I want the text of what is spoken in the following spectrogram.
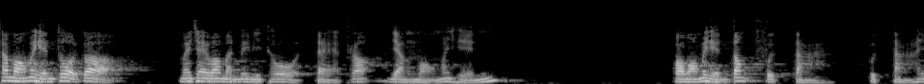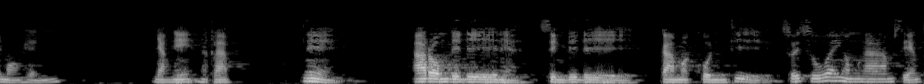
ถ้ามองไม่เห็นโทษก็ ไม่ใช่ว่ามันไม่มีโทษ แต่เพราะยังมองไม่เห็น พอมองไม่เห็นต้องฝึกตา ฝึกตาให้มองเห็น อย่างนี้นะครับ นี่ อารมณ์ดีๆ เนี่ย สิ่งดีๆ กามคุณที่สวยๆงามๆเสียงเ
